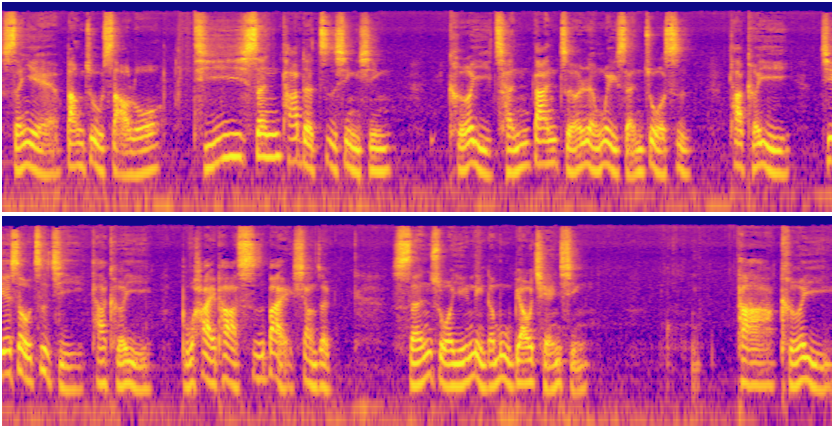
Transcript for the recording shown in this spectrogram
神也帮助扫罗提升他的自信心，可以承担责任为神做事，他可以接受自己，他可以不害怕失败，向着神所引领的目标前行。他可以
